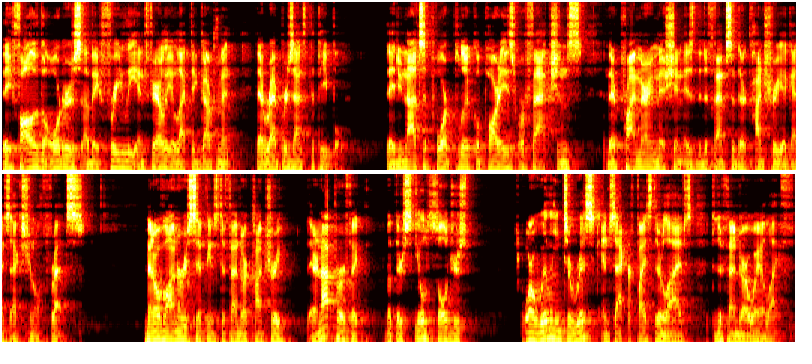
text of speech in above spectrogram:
They follow the orders of a freely and fairly elected government that represents the people. They do not support political parties or factions. Their primary mission is the defense of their country against external threats. Medal of Honor recipients defend our country. They are not perfect, but they're skilled soldiers who are willing to risk and sacrifice their lives to defend our way of life.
